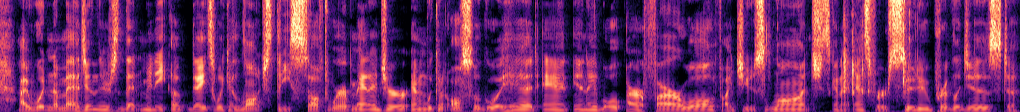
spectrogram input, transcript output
I wouldn't imagine there's that many updates. We could launch the software manager, and we could also go ahead and enable our firewall. If I choose launch, it's going to ask for sudo privileges to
